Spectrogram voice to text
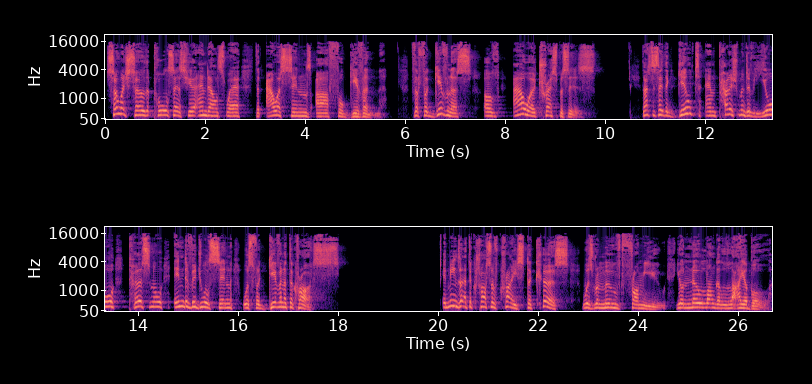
So much so that Paul says here and elsewhere that our sins are forgiven. The forgiveness of our trespasses. That's to say the guilt and punishment of your personal individual sin was forgiven at the cross. It means that at the cross of Christ, the curse was removed from you. You're no longer liable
